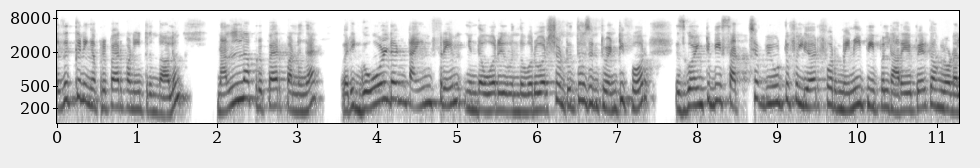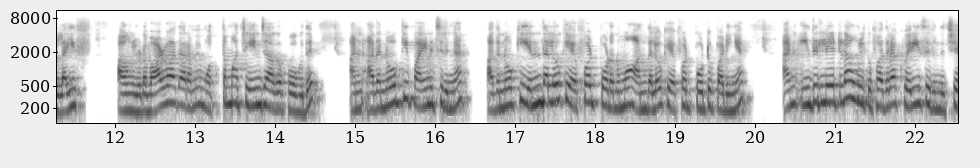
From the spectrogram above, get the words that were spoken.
எதுக்கு நீங்க ப்ரிப்பேர் பண்ணிட்டு இருந்தாலும் நல்லா ப்ரிப்பேர் பண்ணுங்க. வெரி கோல்டன் டைம் ஃப்ரேம் இந்த ஒரு இந்த ஒரு வருஷம் two thousand twenty four is going to be such a beautiful year for many people நிறைய பேருக்கு அவங்களோட லைஃப் அவங்களோட வாழ்வாதாரமே மொத்தமா சேஞ்ச் ஆக போகுது. அண்ட் அதை நோக்கி பயணிச்சிருங்க. அதை நோக்கி எந்த அளவுக்கு எஃபர்ட் போடணுமோ அந்த அளவுக்கு எஃபர்ட் போட்டு படிங்க. அண்ட் இது ரிலேட்டடா உங்களுக்கு ஃபர்தரா குவெரிஸ் இருந்துச்சு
